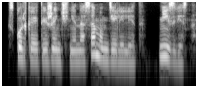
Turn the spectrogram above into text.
Сколько этой женщине на самом деле лет, неизвестно.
